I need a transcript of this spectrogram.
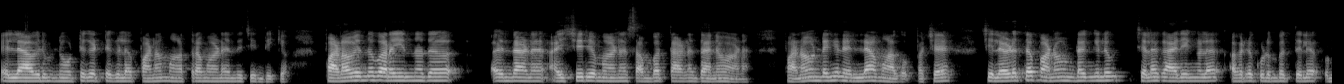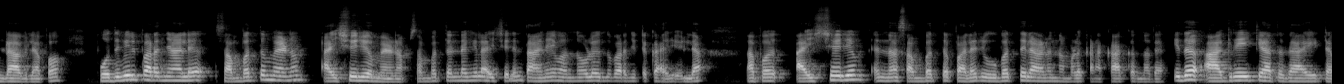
എല്ലാവരും നോട്ടുകെട്ടുകൾ പണം മാത്രമാണ് എന്ന് ചിന്തിക്കും. പണം എന്ന് പറയുന്നത് എന്താണ് ഐശ്വര്യമാണ് സമ്പത്താണ് ധനമാണ്. പണം ഉണ്ടെങ്കിൽ എല്ലാം ആകും പക്ഷേ ചിലയിടത്ത് പണം ഉണ്ടെങ്കിലും ചില കാര്യങ്ങൾ അവരുടെ കുടുംബത്തിൽ ഉണ്ടാവില്ല. അപ്പോൾ പൊതുവിൽ പറഞ്ഞാൽ സമ്പത്തും വേണം ഐശ്വര്യവും വേണം. സമ്പത്തുണ്ടെങ്കിൽ ഐശ്വര്യം താനേ വന്നോളൂ എന്ന് പറഞ്ഞിട്ട് കാര്യമില്ല. അപ്പോൾ ഐശ്വര്യം എന്ന സമ്പത്ത് പല രൂപത്തിലാണ് നമ്മൾ കണക്കാക്കുന്നത്. ഇത് ആഗ്രഹിക്കാത്തതായിട്ട്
